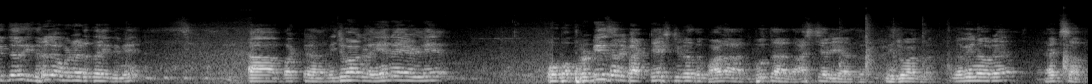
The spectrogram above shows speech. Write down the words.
ಇದ್ದ ಇದರಲ್ಲೇ ಓಡಾಡ್ತಾ ಇದ್ದೀನಿ. ಬಟ್ ನಿಜವಾಗ್ಲೂ ಏನೇ ಹೇಳಿ ಒಬ್ಬ ಪ್ರೊಡ್ಯೂಸರ್ಗೆ ಆ ಟೇಸ್ಟ್ ಇರೋದು ಬಹಳ ಅದ್ಭುತ, ಅದು ಆಶ್ಚರ್ಯ, ಅದು ನಿಜವಾಗ್ಲೂ. ನವೀನ್ ಅವರೇ ಹೆಡ್ಸ್ ಆಫ್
